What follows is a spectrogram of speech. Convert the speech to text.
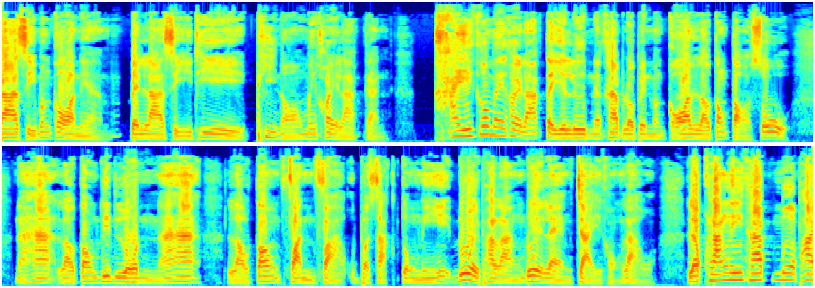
ราศีมังกรเนี่ยเป็นราศีที่พี่น้องไม่ค่อยรักกัน ใครก็ไม่ค่อยรักแต่อย่าลืมนะครับ เราเป็นมังกรเราต้องต่อสู้นะฮะเราต้องดิ้นรนนะฮะเราต้องฟันฝ่าอุปสรรคตรงนี้ด้วยพลังด้วยแรงใจของเรา แล้วครั้งนี้ครับเมื่อไพ่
